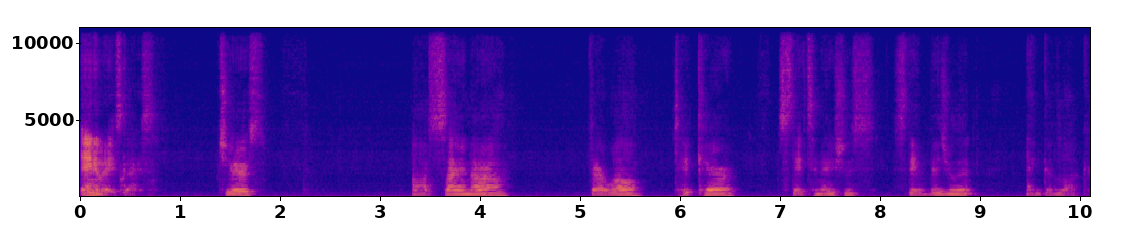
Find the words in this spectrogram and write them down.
Anyways, guys, cheers. Uh, sayonara, farewell, take care, stay tenacious, stay vigilant, and good luck.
